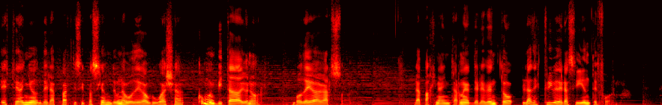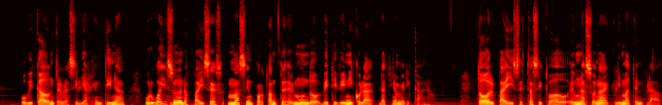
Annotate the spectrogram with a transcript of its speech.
este año de la participación de una bodega uruguaya como invitada de honor, Bodega Garzón. La página de internet del evento la describe de la siguiente forma. Ubicado entre Brasil y Argentina, Uruguay es uno de los países más importantes del mundo vitivinícola latinoamericano. Todo el país está situado en una zona de clima templado.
